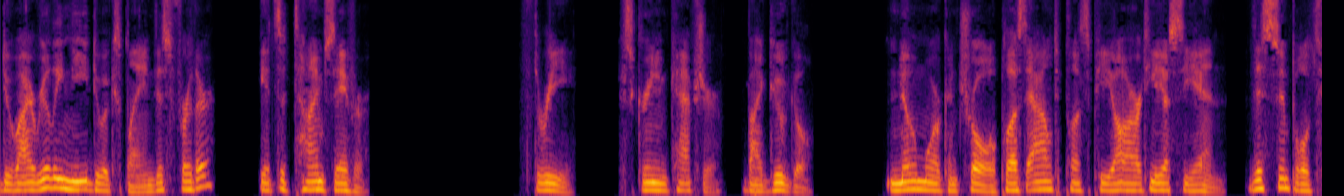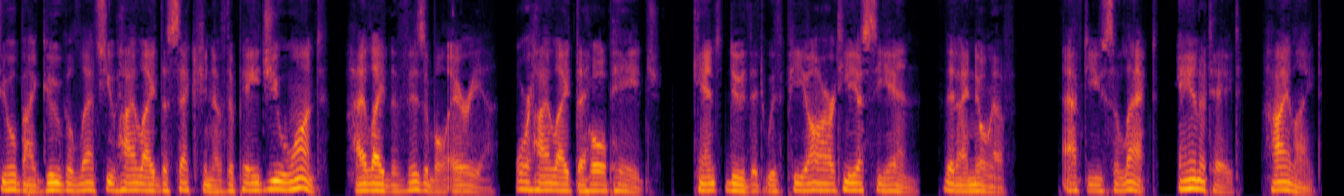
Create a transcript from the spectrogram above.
Do I really need to explain this further? It's a time saver. 3. Screen Capture, by Google. No more Control plus Alt plus PRTSCN. This simple tool by Google lets you highlight the section of the page you want, highlight the visible area, or highlight the whole page. Can't do that with PRTSCN, that I know of. After you select, annotate, highlight,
